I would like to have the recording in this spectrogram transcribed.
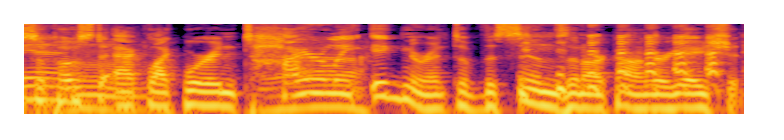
yeah. supposed to act like we're entirely ignorant of the sins in our congregation.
